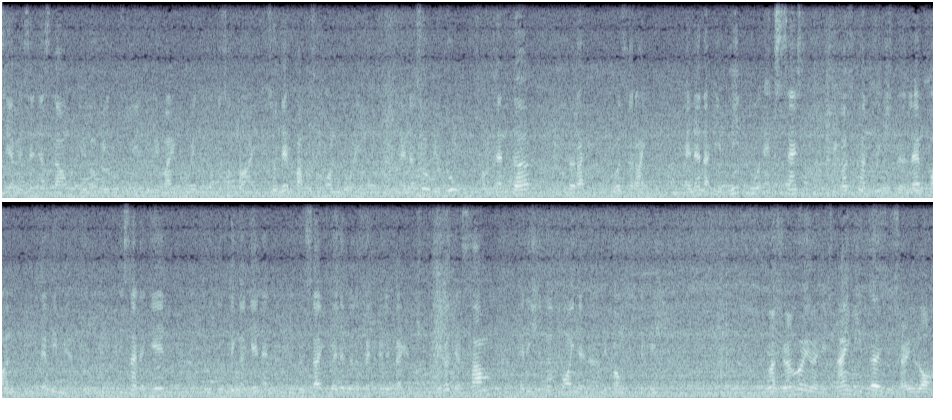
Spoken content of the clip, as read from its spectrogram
CM has said just now, you know, we also need to be mindful with the water supply. So that part also ongoing. And uh, so we do from center to the right, towards the right. And then uh, if need to access because can't reach the left one, then we may have to decide again, to, to think again and to decide whether we'll effectively back or not. Because there's some additional point that uh, we found is the case. You must remember when it's 9 meters, it's very long.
